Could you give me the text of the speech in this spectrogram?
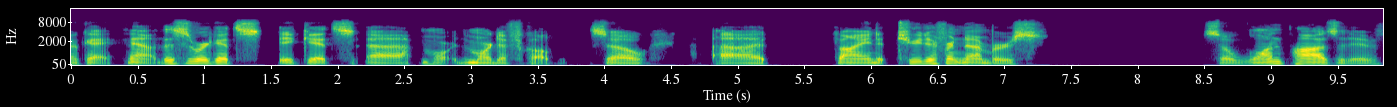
Okay, now this is where it gets it gets uh more more difficult. So uh find two different numbers. So one positive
